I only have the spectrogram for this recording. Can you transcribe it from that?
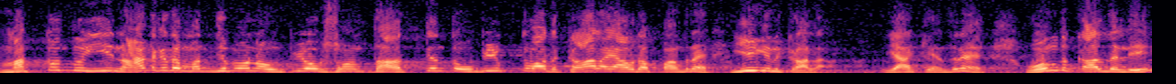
ಮತ್ತೊಂದು ಈ ನಾಟಕದ ಮಾಧ್ಯಮವನ್ನು ಉಪಯೋಗಿಸುವಂತಹ ಅತ್ಯಂತ ಉಪಯುಕ್ತವಾದ ಕಾಲ ಯಾವುದಪ್ಪ ಅಂದ್ರೆ ಈಗಿನ ಕಾಲ. ಯಾಕೆ ಅಂದ್ರೆ ಒಂದು ಕಾಲದಲ್ಲಿ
